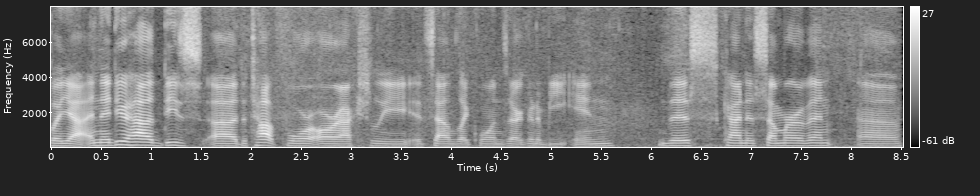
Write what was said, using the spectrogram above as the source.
but yeah, and they do have these. Uh, the top four are actually. It sounds like ones that are gonna be in this kind of summer event. Uh,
